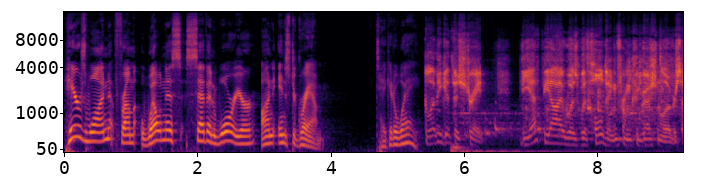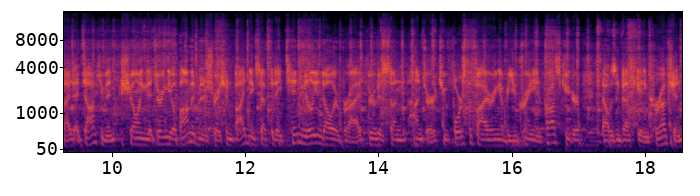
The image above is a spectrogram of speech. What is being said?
Here's one from Wellness7 Warrior on Instagram. Take it away. Let me get this straight. The FBI was withholding from congressional oversight a document showing that during the Obama administration, Biden accepted a $10 million bribe through his son Hunter to force the firing of a Ukrainian prosecutor that was investigating corruption,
